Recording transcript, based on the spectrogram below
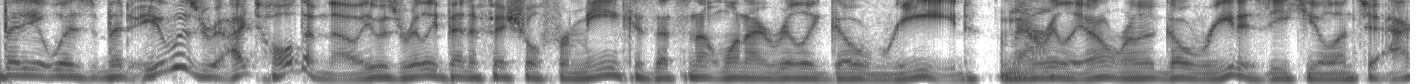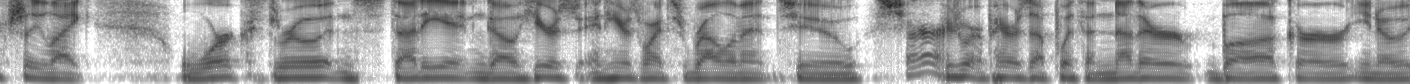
but it was, but it was. I told him though, it was really beneficial for me because that's not one I really go read. I mean, I really, I don't really go read Ezekiel and to actually like work through it and study it and go here's and here's why it's relevant to. Sure. Here's where it pairs up with another book or you know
